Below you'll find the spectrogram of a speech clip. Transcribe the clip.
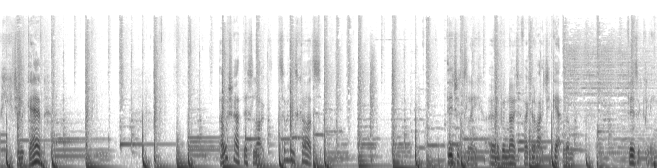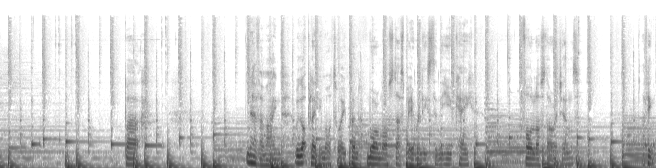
Pikachu again. I wish I had this luck. Some of these cards digitally, it would have been nice if I could have actually get them physically. But never mind. we've got plenty more to open. More and more stuff's being released in the UK for Lost Origins. I think,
